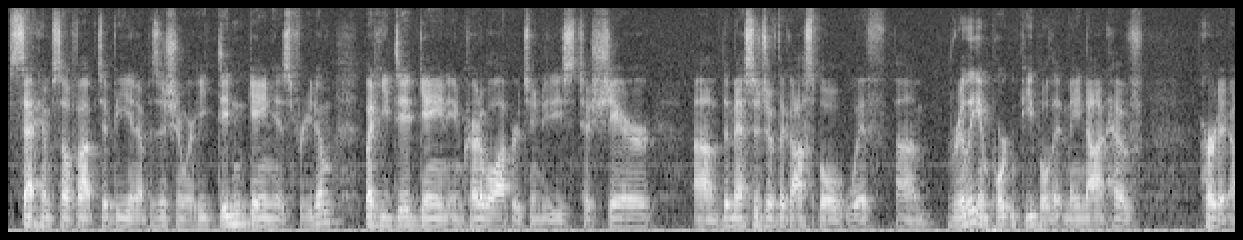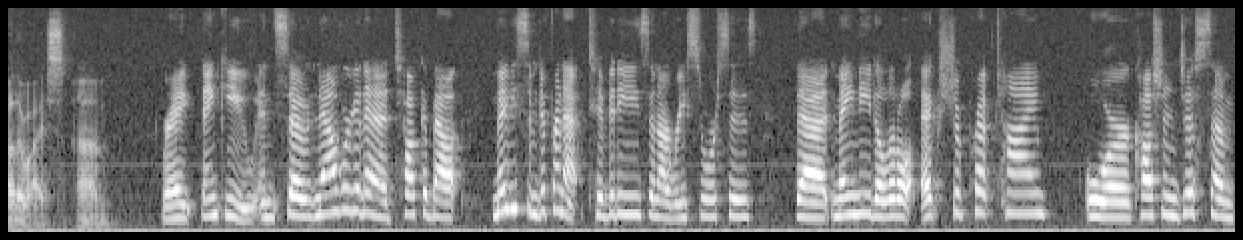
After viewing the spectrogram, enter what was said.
set himself up to be in a position where he didn't gain his freedom, but he did gain incredible opportunities to share um, the message of the gospel with um, really important people that may not have heard it otherwise. Um, Great, thank you. And so now we're going to talk about maybe some different activities in our resources that may need a little extra prep time or caution just some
